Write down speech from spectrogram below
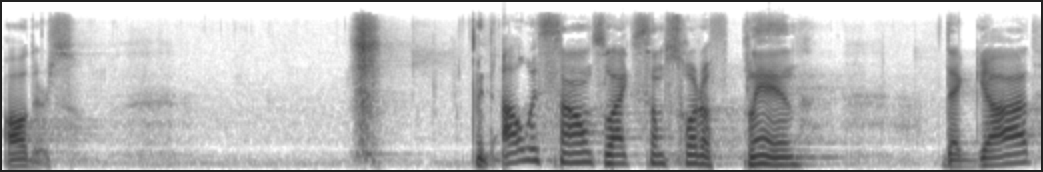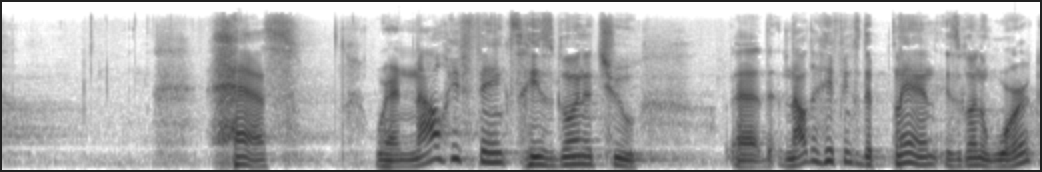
others. It always sounds like some sort of plan that God has, where now he thinks he's going to, uh, now that he thinks the plan is going to work,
